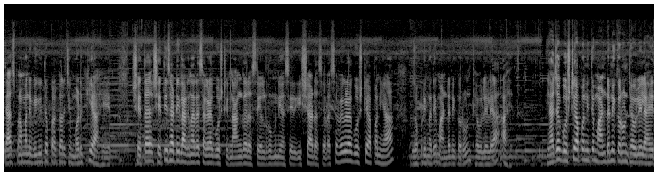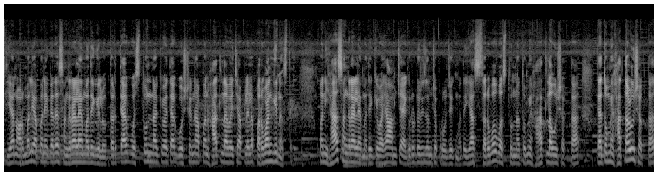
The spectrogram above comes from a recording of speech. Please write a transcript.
त्याचप्रमाणे विविध प्रकारची मडकी आहेत. शेता शेतीसाठी लागणाऱ्या सगळ्या गोष्टी नांगर असेल रुमणी असेल इशाड असेल अशा वेगवेगळ्या गोष्टी आपण ह्या झोपडीमध्ये मांडणी करून ठेवलेल्या आहेत. ह्या ज्या गोष्टी आपण इथे मांडणी करून ठेवलेल्या आहेत या नॉर्मली आपण एखाद्या संग्रहालयामध्ये गेलो तर त्या वस्तूंना किंवा त्या गोष्टींना आपण हात लावायची आपल्याला परवानगी नसते. पण ह्या संग्रहालयामध्ये किंवा ह्या आमच्या ॲग्रो टुरिझमच्या प्रोजेक्टमध्ये ह्या सर्व वस्तूंना तुम्ही हात लावू शकता. त्या तुम्ही हाताळू शकतात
